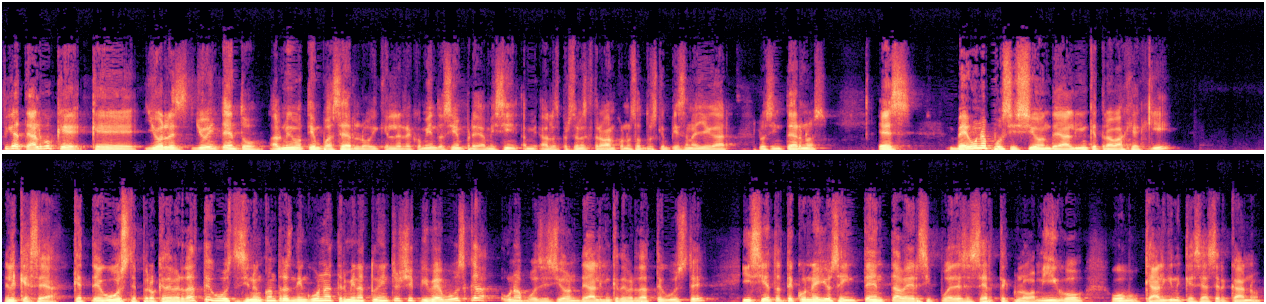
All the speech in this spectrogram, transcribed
fíjate, algo que, que, yo les, yo intento al mismo tiempo hacerlo y que les recomiendo siempre a, mis, a, a las personas que trabajan con nosotros, que empiezan a llegar, los internos, es ve una posición de alguien que trabaje aquí, el que sea, que te guste, pero que de verdad te guste. Si no encuentras ninguna, termina tu internship y ve, busca una posición de alguien que de verdad te guste y siéntate con ellos e intenta ver si puedes hacerte lo amigo o que alguien que sea cercano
